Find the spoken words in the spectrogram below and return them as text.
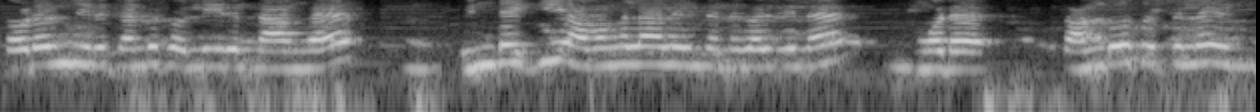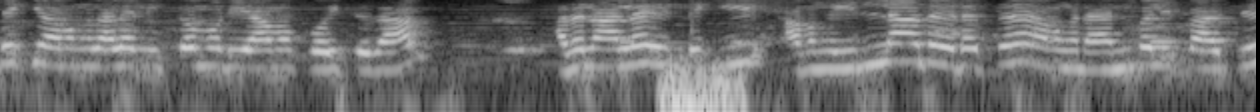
தொடர்ந்து இருக்குன்னு சொல்லி இருந்தாங்க இன்றைக்கு அவங்களால இந்த நிகழ்வுல உங்களோட சந்தோஷத்துல இன்றைக்கு அவங்களால நிக்க முடியாம போயிட்டு தான் அதனால இன்றைக்கு அவங்க இல்லாத இடத்த அவங்களோட அன்பளிப்பாச்சு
